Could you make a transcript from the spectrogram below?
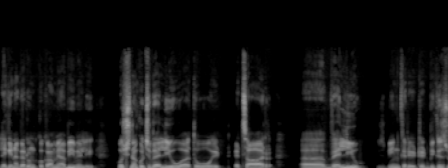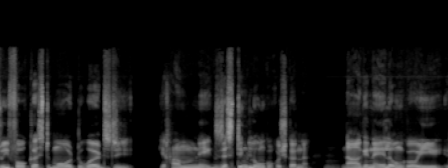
لیکن اگر ان کو کامیابی ملی کچھ نہ کچھ ویلیو ہوا تو وہ it's our value is been created because we focused more towards کہ ہم نے ایگزسٹنگ لوگوں کو خوش کرنا نہ کہ نئے لوگوں کو ہی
